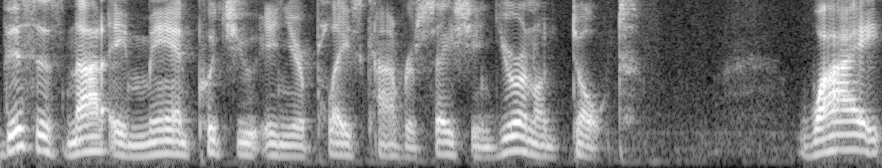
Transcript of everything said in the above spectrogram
this is not a man put you in your place conversation. You're an adult. Why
